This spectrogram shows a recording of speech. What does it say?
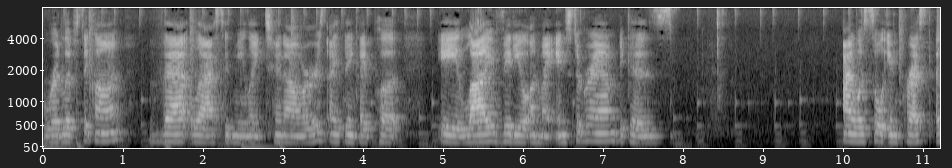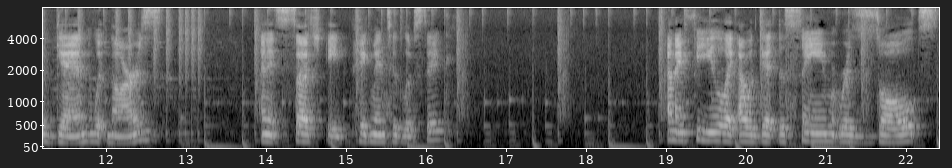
red lipstick on that lasted me like 10 hours. I think I put a live video on my Instagram because I was so impressed again with NARS. And it's such a pigmented lipstick. And I feel like I would get the same results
